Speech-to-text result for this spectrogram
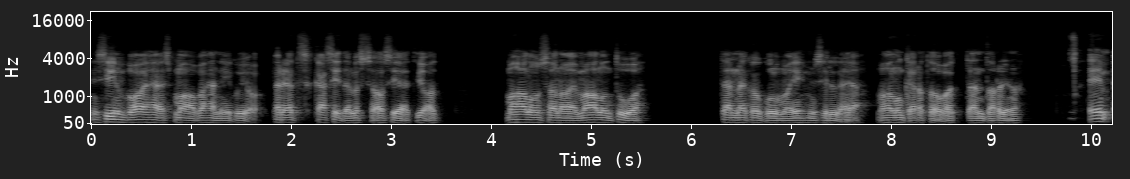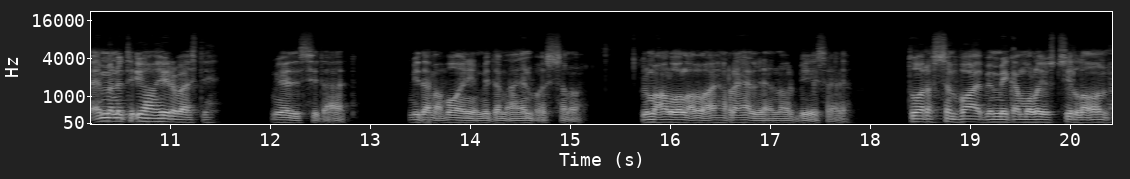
niin siinä vaiheessa mä oon vähän niin kuin jo periaatteessa käsitellyt se asia, että joo, mä haluan sanoa ja mä haluan tuoda tämän näkökulman ihmisille ja mä haluan kertoa vaikka tämän tarinan. En, en mä nyt ihan hirveästi mieti sitä, että mitä mä voin ja mitä mä en voi sanoa. Kyllä mä haluan olla vaan ihan rehellinen noilla biiseillä tuoda sen vibe, mikä mulla just silloin on.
